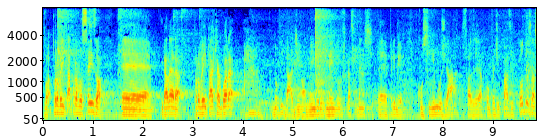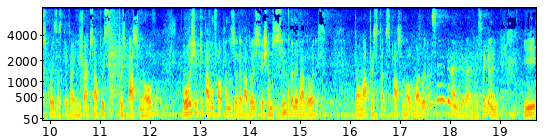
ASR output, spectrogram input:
Vou aproveitar para vocês, ó. é, galera, aproveitar que agora. Ah, novidade, hein, ó. Membro, membro ficar sabendo é, primeiro. Conseguimos já fazer a compra de quase todas as coisas que a gente vai precisar para o espaço novo. Hoje, que estavam faltando os elevadores, fechamos cinco elevadores. Então lá para o espaço novo o bagulho vai ser grande, velho, vai ser grande. E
